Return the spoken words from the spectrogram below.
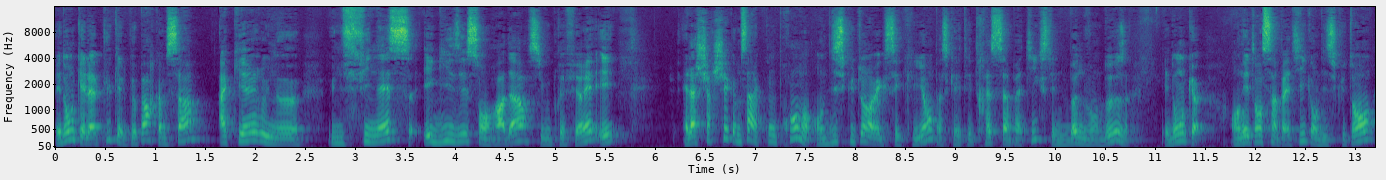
Et donc, elle a pu quelque part comme ça acquérir une, une finesse, aiguiser son radar, si vous préférez, et elle a cherché comme ça à comprendre en discutant avec ses clients parce qu'elle était très sympathique, c'était une bonne vendeuse. Et donc, en étant sympathique, en discutant,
